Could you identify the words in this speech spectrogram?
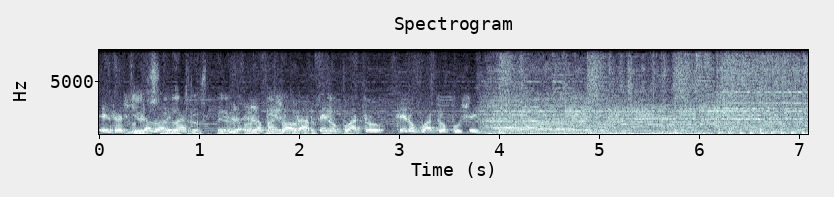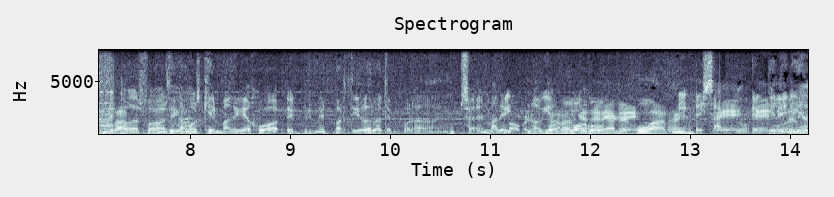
el resultado son además, otros, pero- lo, paso cierto, ahora, por cierto. 0-4, 0-4 puse. De todas formas, digamos que el Madrid ha jugado el primer partido de la temporada. ¿eh? O sea, el Madrid no, había Bueno, el que tenía que jugar, ¿eh? Exacto, el que tenía.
